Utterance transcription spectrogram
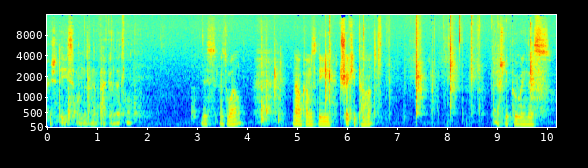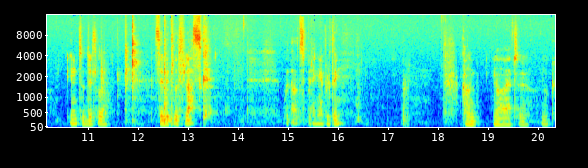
Push these ones in the back a little. This as well. Now comes the tricky part. Actually pouring this into the little, the little flask without spilling everything. Can't, no, I have to look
